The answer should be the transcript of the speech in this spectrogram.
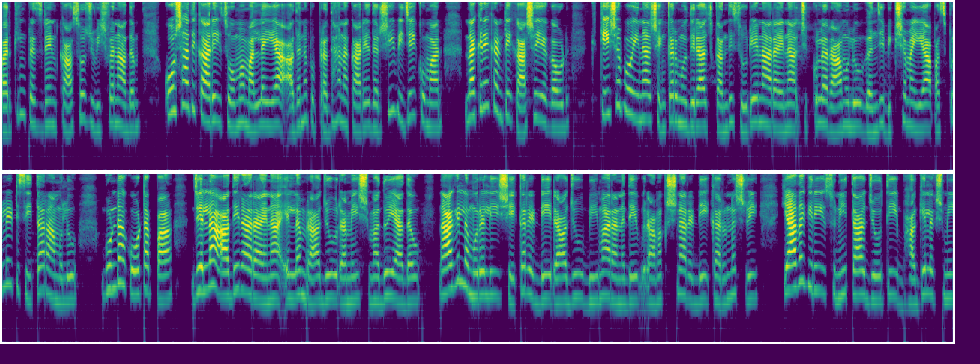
వర్కింగ్ ప్రెసిడెంట్ కాసోజు విశ్వనాథం కోశాధికారి సోమ మల్లయ్య అదనపు ప్రధాన కార్యదర్శి విజయ్ కుమార్ నకిరేకంటి కాశయ్య గౌడ్ కేశబోయిన శంకర్ ముదిరాజ్ కంది సూర్యనారాయణ చిక్కుల రాములు గంజి భిక్షమయ్య పసుపులేటి సీతారాములు గుండా కోటప్ప జెల్లా ఆదినారాయణ ఎల్లం రాజు రమేష్ మధు యాదవ్ నాగిళ్ళ మురళి శేఖర్ రెడ్డి రాజు భీమా రణదేవ్ రామకృష్ణారెడ్డి కరుణశ్రీ యాదగిరి సునీత జ్యోతి భాగ్యలక్ష్మి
